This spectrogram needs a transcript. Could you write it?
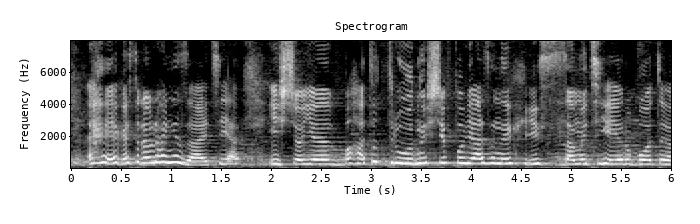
якась реорганізація, і що є багато труднощів пов'язаних із саме цією роботою.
